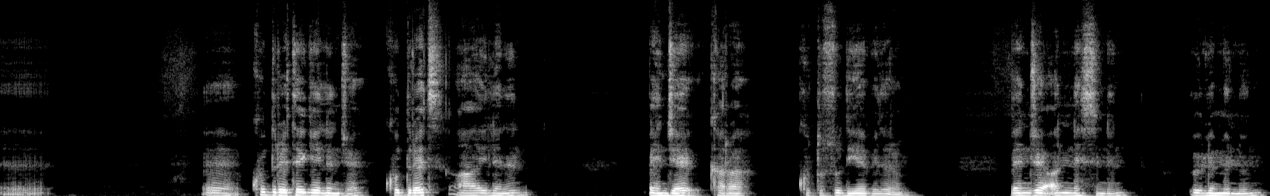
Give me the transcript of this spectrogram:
Ee, e, Kudret'e gelince, Kudret ailenin bence kara kutusu diyebilirim. Bence annesinin ölümünün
